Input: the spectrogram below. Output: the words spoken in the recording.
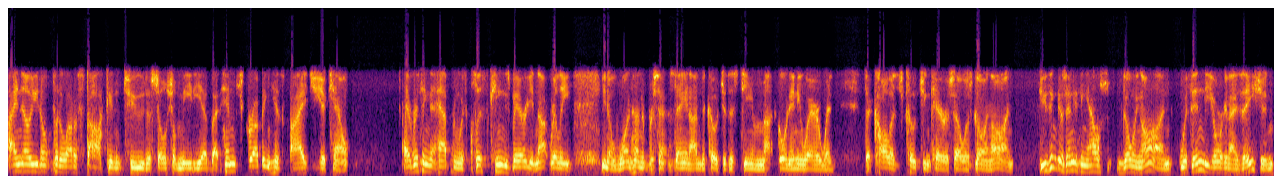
I know you don't put a lot of stock into the social media, but him scrubbing his IG account, everything that happened with Cliff Kingsbury and not really, you know, 100% saying I'm the coach of this team, I'm not going anywhere when the college coaching carousel was going on. Do you think there's anything else going on within the organization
